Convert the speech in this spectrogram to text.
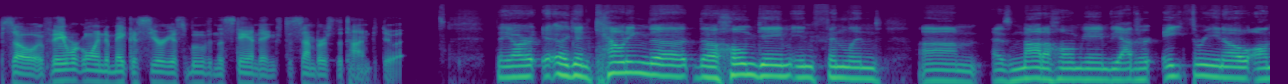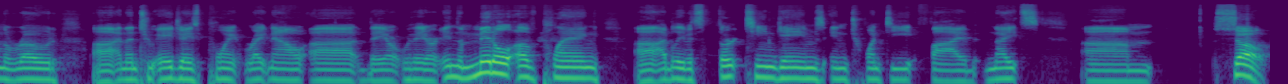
so if they were going to make a serious move in the standings, December's the time to do it. They are again counting the the home game in Finland um, as not a home game. The Avs are eight three and zero on the road, uh, and then to AJ's point, right now uh, they are they are in the middle of playing. Uh, I believe it's 13 games in 25 nights. Um, so,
